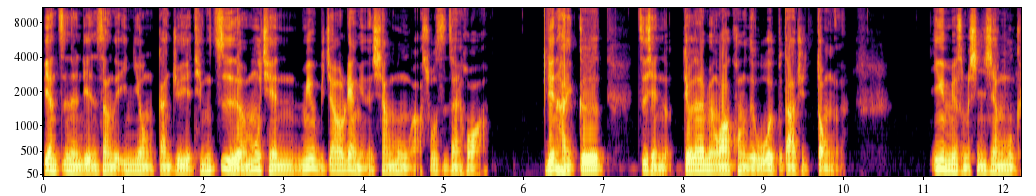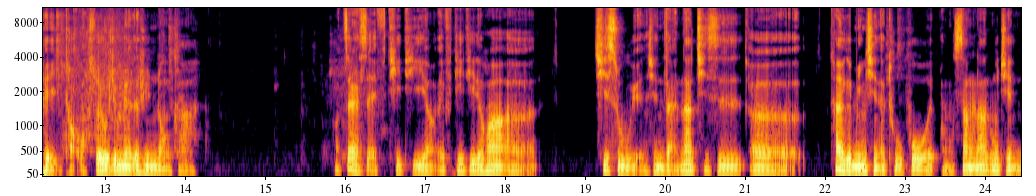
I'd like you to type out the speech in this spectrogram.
变智能链上的应用感觉也停滞了，目前没有比较亮眼的项目啊。说实在话，连海哥之前丢在那边挖矿的，我也不大去动了，因为没有什么新项目可以投，所以我就没有再去弄它。好，再来是 FTT 啊，FTT 的话，呃，七十五元现在，那其实呃，它有一个明显的突破往上，那目前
